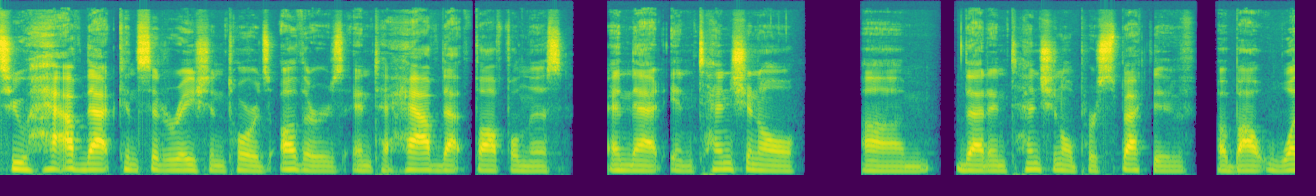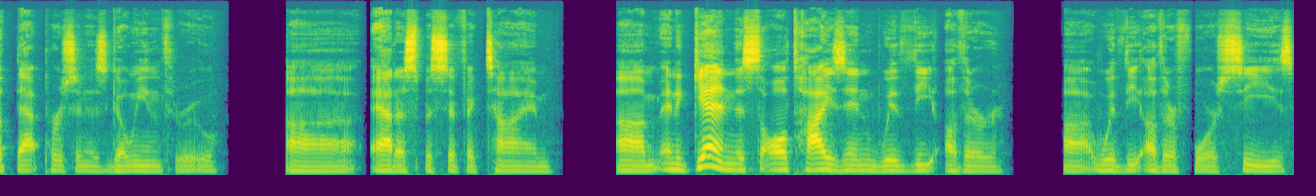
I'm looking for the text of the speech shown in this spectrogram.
to have that consideration towards others and to have that thoughtfulness and that intentional um, that intentional perspective about what that person is going through uh, at a specific time. Um, and again, this all ties in with the other uh, with the other four C's.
